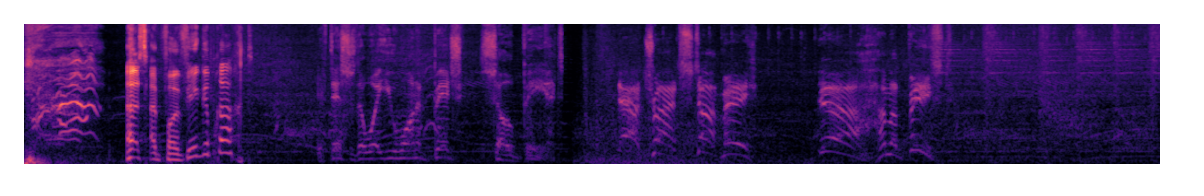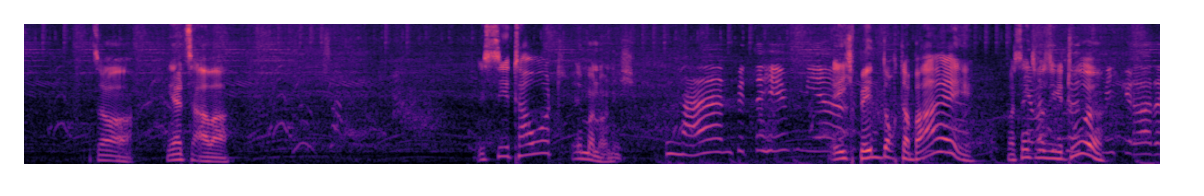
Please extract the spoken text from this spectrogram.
Das hat voll viel gebracht. If this is the way you want it, bitch, so be it. Now try and stop me. Yeah, I'm a beast. So, jetzt aber. Ist sie tot? Immer noch nicht. nein, bitte hilf mir. Ich bin doch dabei. Was denkst du, Ja, was ich hier tue? mich gerade.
